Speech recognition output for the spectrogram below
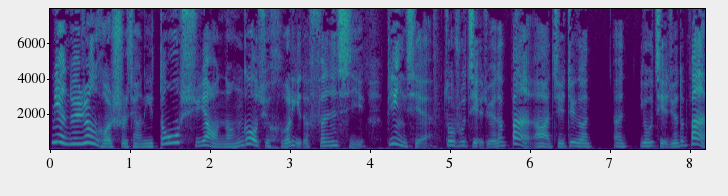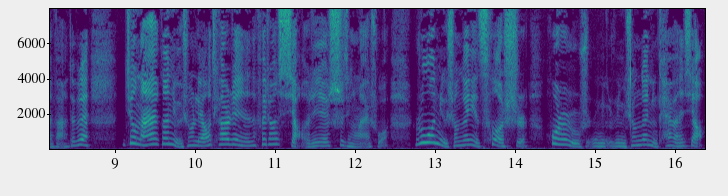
面对任何事情，你都需要能够去合理的分析，并且做出解决的办啊，解这个呃有解决的办法，对不对？就拿跟女生聊天这件非常小的这件事情来说，如果女生给你测试，或者女女生跟你开玩笑，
